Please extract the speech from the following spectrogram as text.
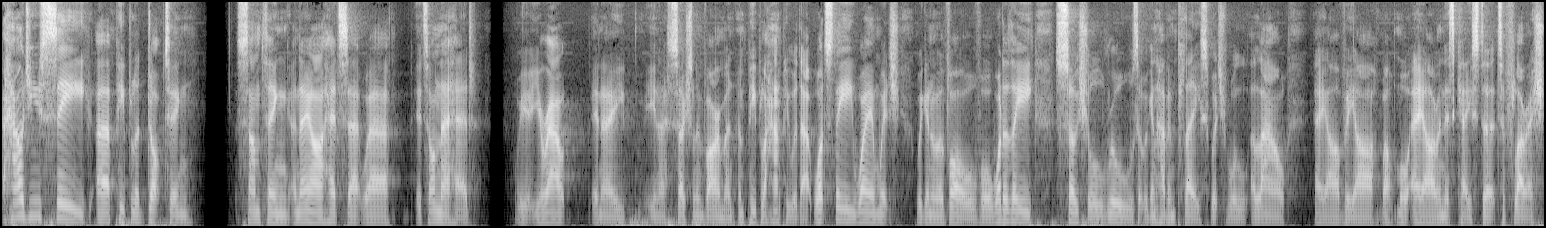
how do you see uh, people adopting something an AR headset where it's on their head. You're out in a you know social environment, and people are happy with that. What's the way in which we're going to evolve, or what are the social rules that we're going to have in place which will allow AR, VR, well, more AR in this case, to, to flourish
